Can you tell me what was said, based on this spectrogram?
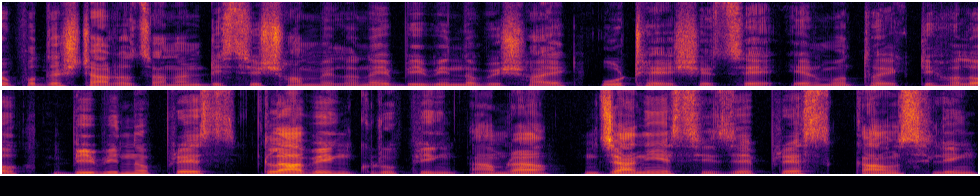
উপদেষ্টা আরও জানান, ডিসি সম্মেলনে বিভিন্ন বিষয় উঠে এসেছে। এর মধ্যে একটি হল, বিভিন্ন প্রেস ক্লাবিং গ্রুপিং। আমরা জানিয়েছি যে প্রেস কাউন্সিলিং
